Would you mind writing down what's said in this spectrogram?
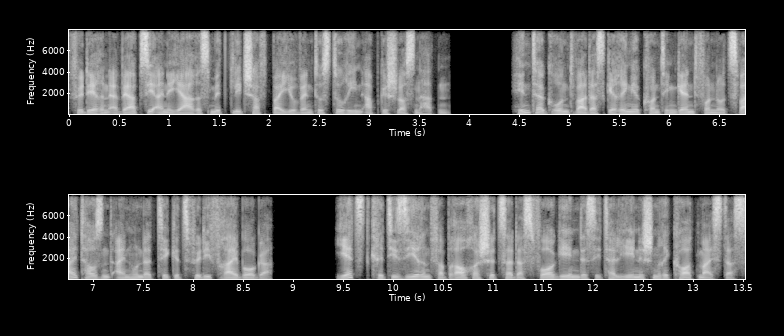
für deren Erwerb sie eine Jahresmitgliedschaft bei Juventus Turin abgeschlossen hatten. Hintergrund war das geringe Kontingent von nur 2100 Tickets für die Freiburger. Jetzt kritisieren Verbraucherschützer das Vorgehen des italienischen Rekordmeisters.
